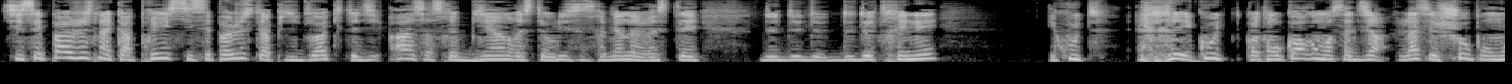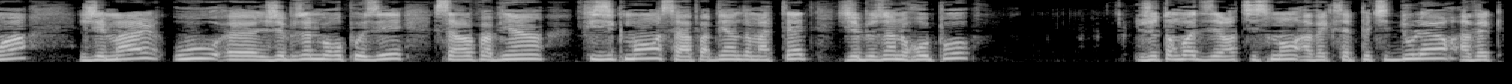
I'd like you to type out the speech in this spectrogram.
Si c'est pas juste un caprice, si c'est pas juste ta petite voix qui te dit ah ça serait bien de rester au lit, ça serait bien de rester de de de, de, traîner, écoute, écoute, quand ton corps commence à dire là c'est chaud pour moi, j'ai mal ou euh, j'ai besoin de me reposer, ça va pas bien physiquement, ça va pas bien dans ma tête, j'ai besoin de repos, je t'envoie des avertissements avec cette petite douleur, avec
